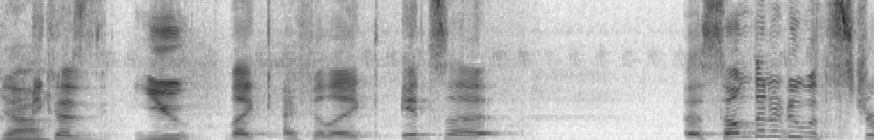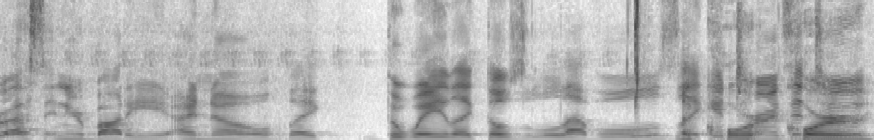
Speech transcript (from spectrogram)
Yeah. Because you like, I feel like it's a, a something to do with stress in your body. I know, like the way like those levels, Like like, cor- it turns cor- into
